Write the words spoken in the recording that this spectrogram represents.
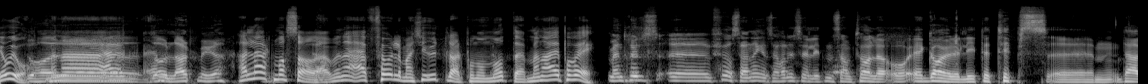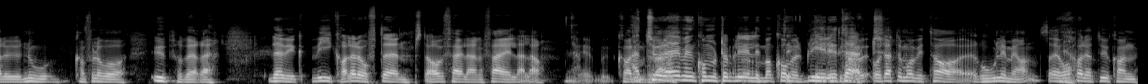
Jo, jo, Du har, men jeg, jeg, eh, du har lært mye. Jeg har lært masse av det, men jeg, jeg føler meg ikke utlært på noen måte. Men jeg er på vei. Men Truls, eh, før sendingen så hadde vi en liten samtale, og jeg ga jo deg et lite tips eh, der du nå kan få lov å utbrodere det vi, vi kaller det ofte en stavefeil eller en feil, eller ja. hva det Jeg tror. Eivind kommer til å bli litt til å bli litt irritert. Litt, og dette må vi ta rolig med han. Så jeg Ja. håper at du kan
